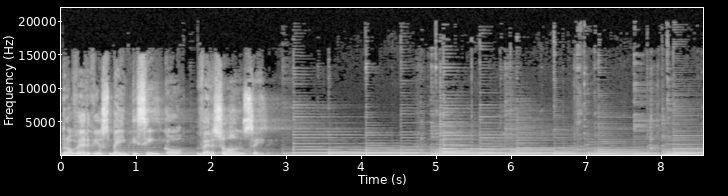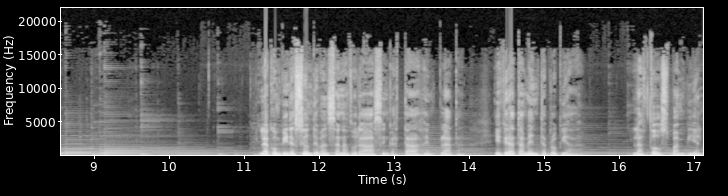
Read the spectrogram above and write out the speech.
Proverbios 25, verso 11. La combinación de manzanas doradas engastadas en plata es gratamente apropiada. Las dos van bien.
